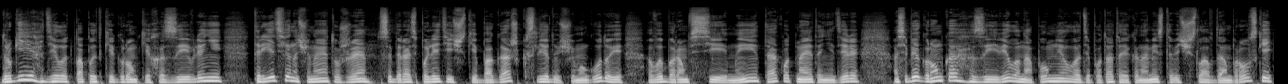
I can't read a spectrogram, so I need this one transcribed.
Другие делают попытки громких заявлений. Третьи начинают уже собирать политический багаж к следующему году и выборам в Сейм. И так вот на этой неделе о себе громко заявил и напомнил депутата-экономиста Вячеслав Домбровский,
